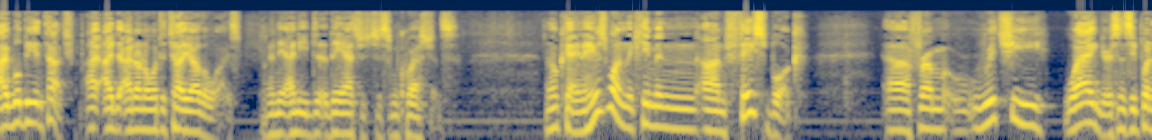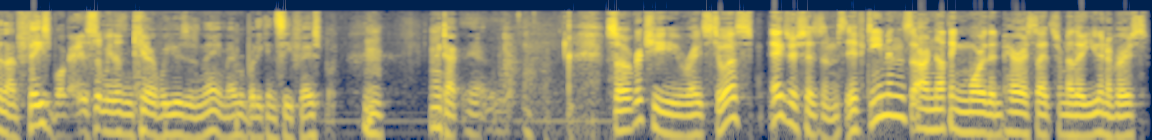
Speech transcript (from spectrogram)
I will be in touch. I, I, I don't know what to tell you otherwise. I need, I need the answers to some questions. Okay, now here's one that came in on Facebook uh, from Richie Wagner. Since he put it on Facebook, I assume he doesn't care if we use his name. Everybody can see Facebook. Hmm. Okay. Yeah. So Richie writes to us, exorcisms. If demons are nothing more than parasites from another universe,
